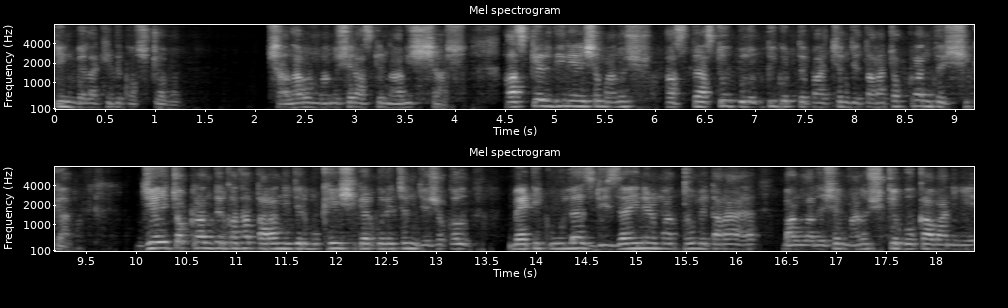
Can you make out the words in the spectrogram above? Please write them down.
তিন বেলা খেতে কষ্ট হবে। সাধারণ মানুষের আজকে না বিশ্বাস আজকের দিনে এসে মানুষ আস্তে আস্তে উপলব্ধি করতে পারছেন যে তারা চক্রান্তের শিকার। যে চক্রান্তের কথা তারা নিজের মুখেই স্বীকার করেছেন, যে সকল ম্যাটিকুলাস ডিজাইনের মাধ্যমে তারা বাংলাদেশের মানুষকে বোকা বানিয়ে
